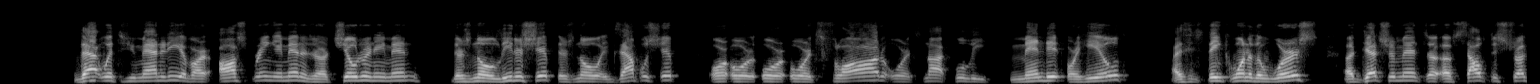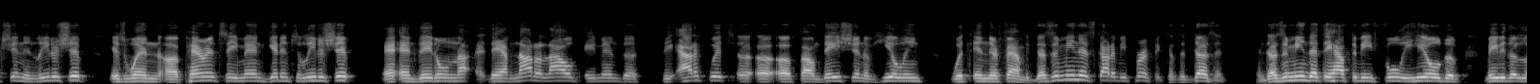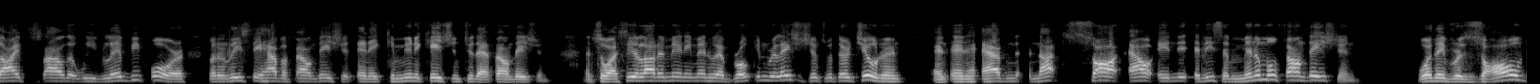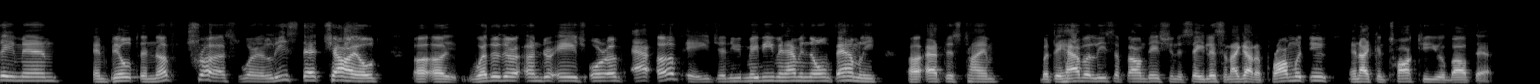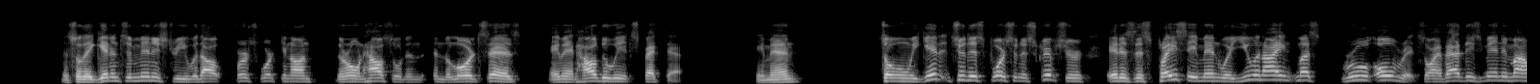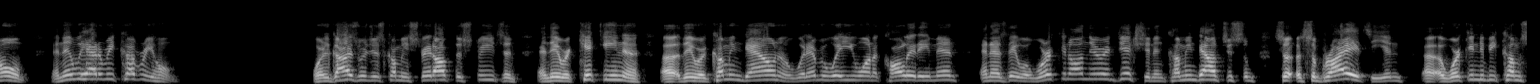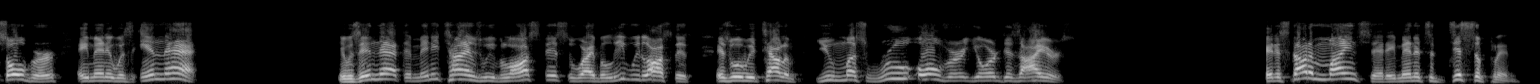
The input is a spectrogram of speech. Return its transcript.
That with humanity of our offspring, amen, is our children, amen. There's no leadership, there's no exampleship, or or or or it's flawed, or it's not fully mended or healed. I think one of the worst uh, detriment of self-destruction in leadership is when uh, parents, amen, get into leadership and, and they don't not they have not allowed amen the the adequate uh, uh, uh, foundation of healing within their family. Doesn't mean it's got to be perfect because it doesn't. And doesn't mean that they have to be fully healed of maybe the lifestyle that we've lived before but at least they have a foundation and a communication to that foundation. And so i see a lot of men amen who have broken relationships with their children and, and have not sought out a, at least a minimal foundation where they've resolved amen and built enough trust where at least that child, uh, uh, whether they're underage or of of age, and you maybe even having their own family uh, at this time, but they have at least a foundation to say, "Listen, I got a problem with you, and I can talk to you about that." And so they get into ministry without first working on their own household, and, and the Lord says, "Amen." How do we expect that? Amen. So when we get to this portion of scripture, it is this place, amen, where you and I must rule over it. So I've had these men in my home, and then we had a recovery home. where the guys were just coming straight off the streets and, and they were kicking, uh, uh, they were coming down, or whatever way you want to call it, amen. And as they were working on their addiction and coming down to some so, sobriety and uh, working to become sober, amen, it was in that. It was in that that many times we've lost this, where I believe we lost this, is where we tell them, you must rule over your desires. And it's not a mindset, amen, it's a discipline.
